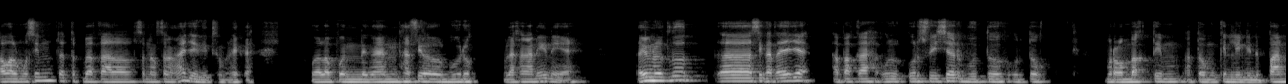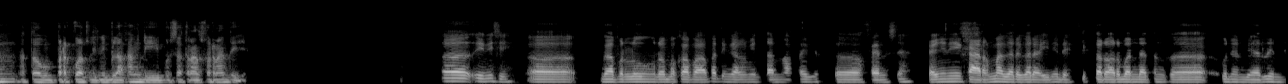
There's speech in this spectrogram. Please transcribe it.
awal musim tetap bakal senang-senang aja gitu mereka walaupun dengan hasil buruk belakangan ini ya. Tapi menurut lu uh, singkat aja apakah Urs Fischer butuh untuk merombak tim atau mungkin lini depan atau memperkuat lini belakang di bursa transfer nanti ya? Uh, ini sih uh, nggak perlu ngerombak apa-apa tinggal minta maaf aja ke fansnya kayaknya ini karma gara-gara ini deh Victor Orban datang ke Union Berlin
